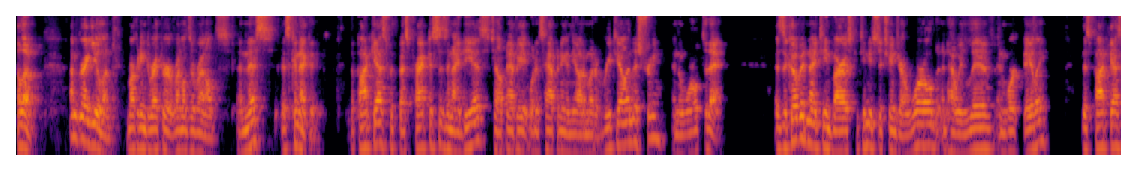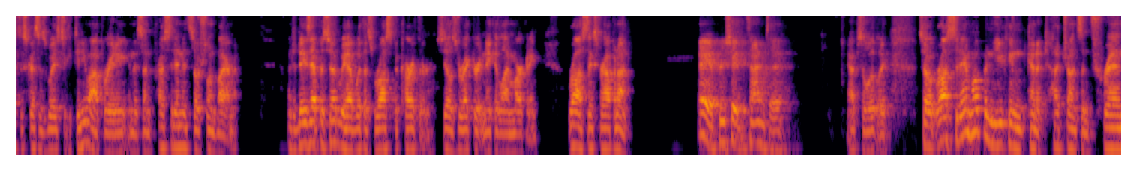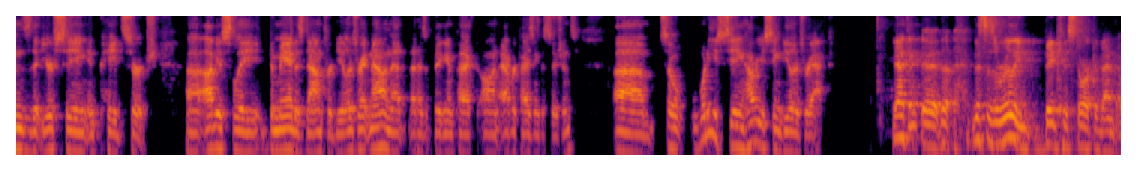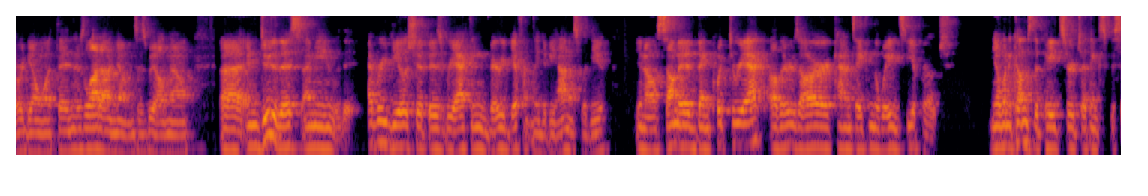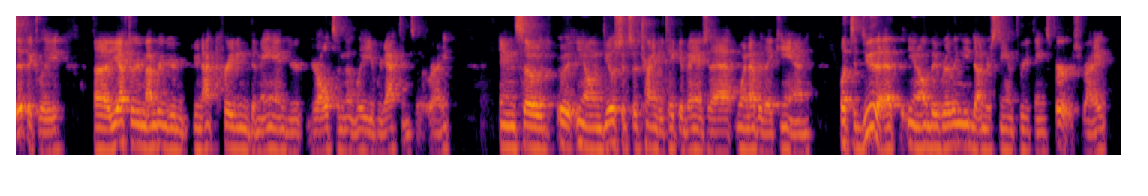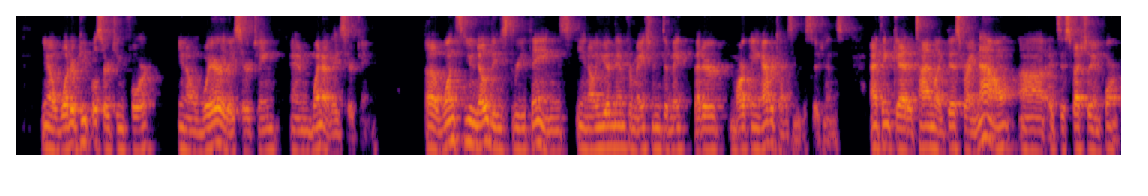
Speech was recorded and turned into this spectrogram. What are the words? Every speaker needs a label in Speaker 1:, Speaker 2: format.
Speaker 1: Hello, I'm Greg Euland, Marketing Director at Reynolds & Reynolds, and this is Connected, the podcast with best practices and ideas to help navigate what is happening in the automotive retail industry and the world today. As the COVID-19 virus continues to change our world and how we live and work daily, this podcast discusses ways to continue operating in this unprecedented social environment. On today's episode, we have with us Ross MacArthur, Sales Director at Naked Lime Marketing. Ross, thanks for hopping on.
Speaker 2: Hey, appreciate the time today.
Speaker 1: Absolutely. So, Ross, today I'm hoping you can kind of touch on some trends that you're seeing in paid search. Uh, obviously, demand is down for dealers right now, and that, that has a big impact on advertising decisions. Um, so, what are you seeing? How are you seeing dealers react?
Speaker 2: Yeah, I think the, the, this is a really big historic event that we're dealing with, and there's a lot of unknowns, as we all know. Uh, and due to this, I mean, every dealership is reacting very differently, to be honest with you you know, some have been quick to react, others are kind of taking the wait and see approach. You know, when it comes to paid search, I think specifically, uh, you have to remember you're you're not creating demand, you're you're ultimately reacting to it, right? And so, uh, you know, and dealerships are trying to take advantage of that whenever they can. But to do that, you know, they really need to understand three things first, right? You know, what are people searching for? You know, where are they searching, and when are they searching? Uh, once you know these three things, you know you have the information to make better marketing advertising decisions. And I think at a time like this right now, uh, it's especially important.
